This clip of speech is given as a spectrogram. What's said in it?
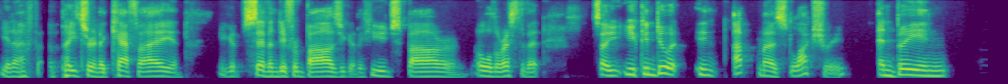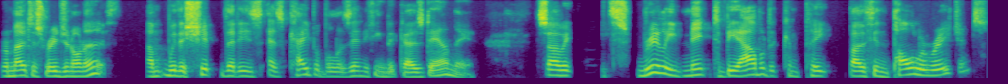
you know, a pizza in a cafe, and you've got seven different bars, you've got a huge spa, and all the rest of it. So you can do it in utmost luxury and be in remotest region on Earth um, with a ship that is as capable as anything that goes down there. So it, it's really meant to be able to compete both in polar regions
